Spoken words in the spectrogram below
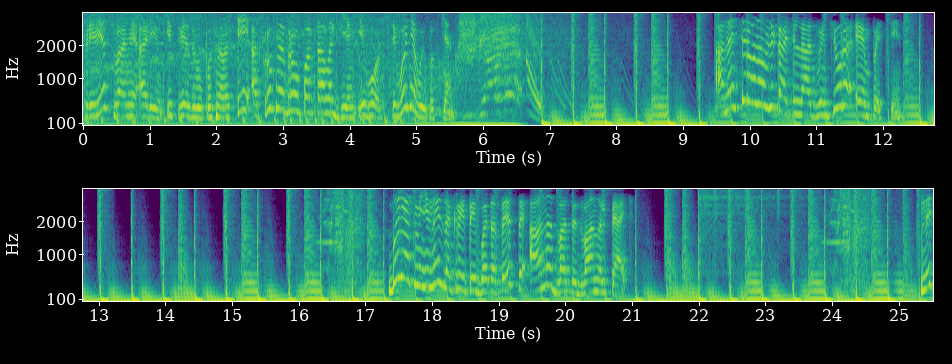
привет, с вами Арин и свежий выпуск новостей от крупного игрового портала Game и World. Сегодня в выпуске. Анонсирована увлекательная адвенчура Embassy. Были отменены закрытые бета-тесты Анна 2205. На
